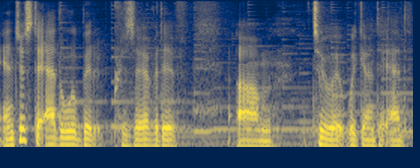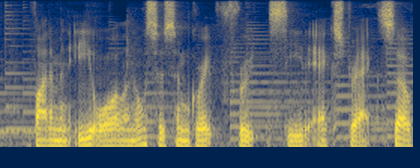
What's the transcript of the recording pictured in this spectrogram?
and just to add a little bit of preservative um, to it, we're going to add vitamin E oil and also some grapefruit seed extract. So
